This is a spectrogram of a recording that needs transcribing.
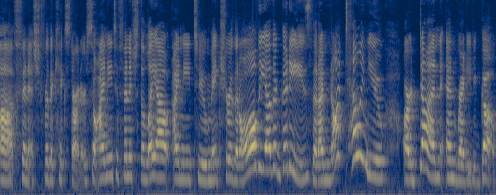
uh, finished for the Kickstarter. So I need to finish the layout. I need to make sure that all the other goodies that I'm not telling you are done and ready to go.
